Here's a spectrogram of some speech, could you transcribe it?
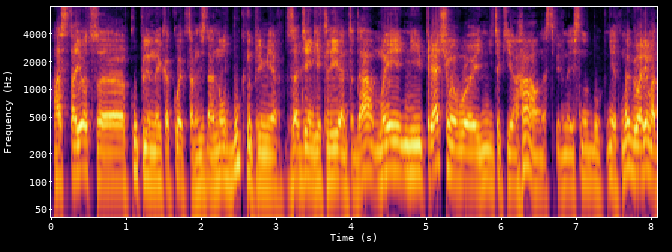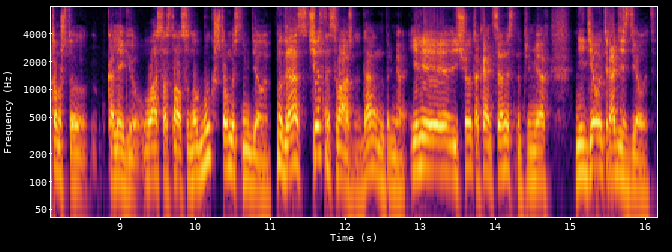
остается купленный какой-то там, не знаю, ноутбук, например, за деньги клиента, да, мы не прячем его и не такие, ага, у нас теперь есть ноутбук. Нет, мы говорим о том, что, коллеги, у вас остался ноутбук, что мы с ним делаем? Ну, для нас честность важна, да, например. Или еще такая ценность, например, не делать ради сделать.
